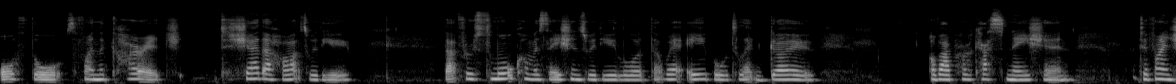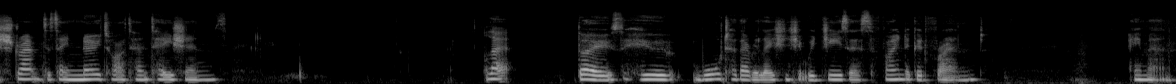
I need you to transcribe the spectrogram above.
or thoughts, find the courage to share their hearts with you. That through small conversations with you, Lord, that we're able to let go of our procrastination, to find strength to say no to our temptations let those who water their relationship with Jesus find a good friend. Amen.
